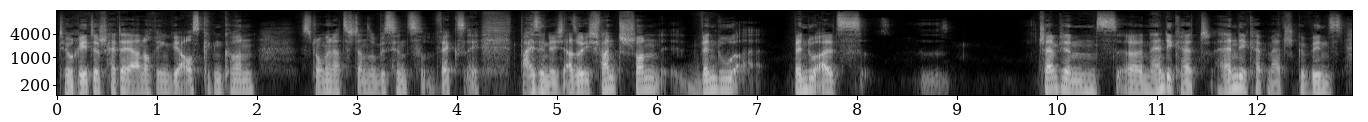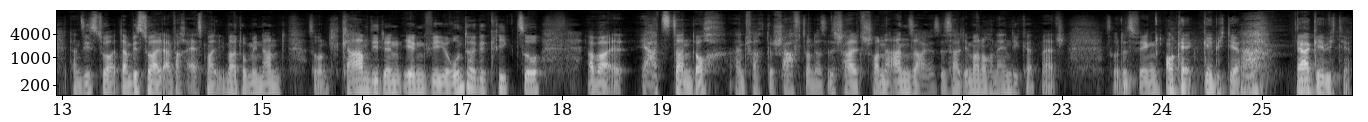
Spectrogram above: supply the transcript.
Theoretisch hätte er ja noch irgendwie auskicken können. Strowman hat sich dann so ein bisschen zu wechs, ey, weiß ich nicht. Also ich fand schon, wenn du, wenn du als Champions äh, ein Handicap Handicap Match gewinnst, dann siehst du dann bist du halt einfach erstmal immer dominant. So und klar haben die den irgendwie runtergekriegt so, aber er hat's dann doch einfach geschafft und das ist halt schon eine Ansage. Es ist halt immer noch ein Handicap Match. So deswegen Okay, gebe ich dir. Ah. Ja, gebe ich dir.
